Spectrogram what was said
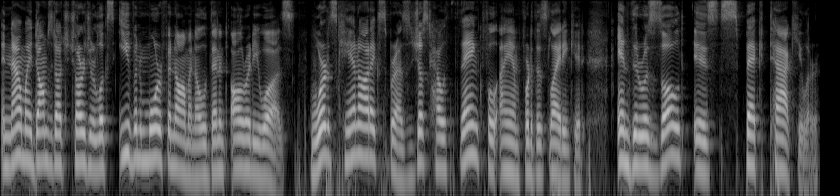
and now my Dom's Dodge Charger looks even more phenomenal than it already was. Words cannot express just how thankful I am for this lighting kit, and the result is spectacular.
